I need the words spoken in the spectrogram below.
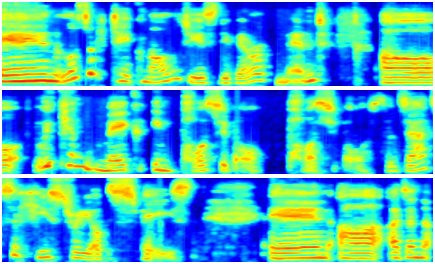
And lots of technologies development, uh, we can make impossible possible. So that's the history of space. And uh, as an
